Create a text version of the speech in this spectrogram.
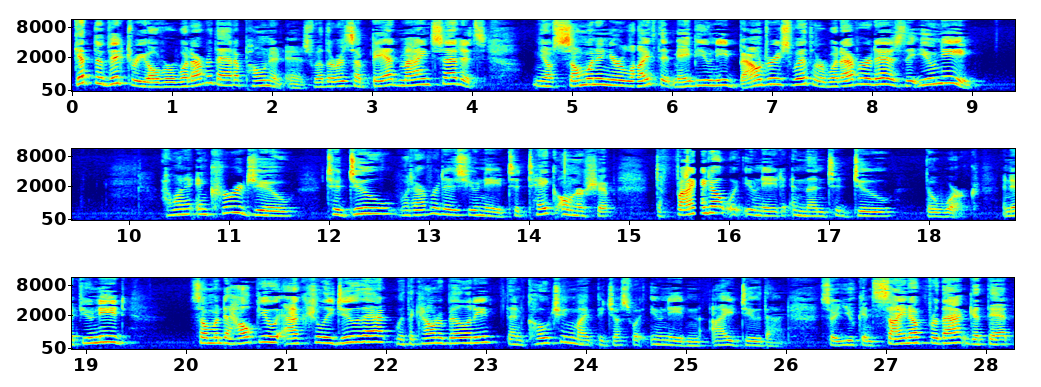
Get the victory over whatever that opponent is, whether it's a bad mindset, it's you know someone in your life that maybe you need boundaries with or whatever it is that you need I want to encourage you to do whatever it is you need, to take ownership, to find out what you need, and then to do the work. And if you need someone to help you actually do that with accountability, then coaching might be just what you need. And I do that. So you can sign up for that, get that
